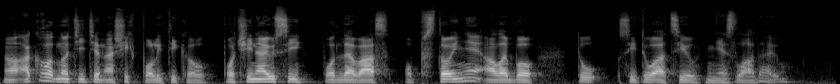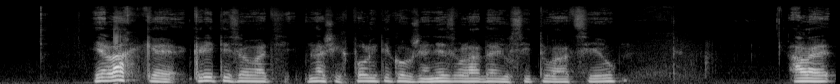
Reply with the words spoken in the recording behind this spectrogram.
No a ako hodnotíte našich politikov? Počínajú si podľa vás obstojne, alebo tú situáciu nezvládajú? Je ľahké kritizovať našich politikov, že nezvládajú situáciu, ale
